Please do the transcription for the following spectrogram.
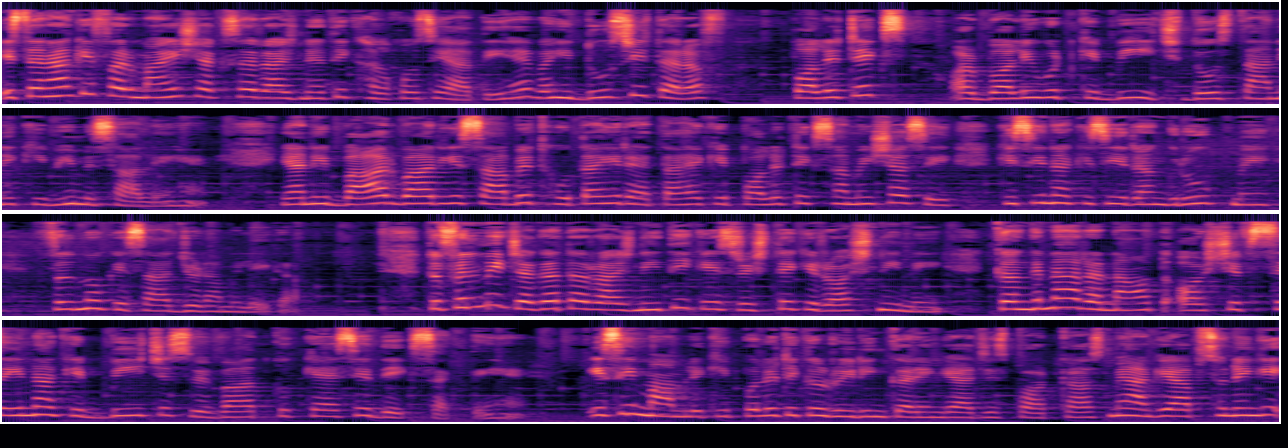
इस तरह की फरमाइश अक्सर राजनीतिक हलकों से आती है। वहीं दूसरी तरफ़ पॉलिटिक्स और बॉलीवुड के बीच दोस्ताने की भी मिसालें हैं। यानी बार बार ये साबित होता ही रहता है कि पॉलिटिक्स हमेशा से किसी न किसी रंग रूप में फ़िल्मों के साथ जुड़ा मिलेगा। तो फिल्मी जगत और राजनीति के इस रिश्ते की रोशनी में कंगना रनौत और शिवसेना के बीच इस विवाद को कैसे देख सकते हैं? इसी मामले की पॉलिटिकल रीडिंग करेंगे आज इस पॉडकास्ट में। आगे आप सुनेंगे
